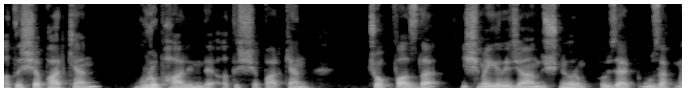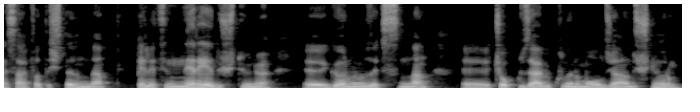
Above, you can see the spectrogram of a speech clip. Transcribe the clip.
atış yaparken, grup halinde atış yaparken çok fazla işime yarayacağını düşünüyorum. Özellikle uzak mesafe atışlarında peletin nereye düştüğünü e, görmemiz açısından e, çok güzel bir kullanımı olacağını düşünüyorum.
